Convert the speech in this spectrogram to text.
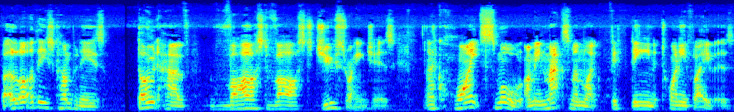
but a lot of these companies don't have vast, vast juice ranges. They're quite small. I mean, maximum like 15, 20 flavours.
